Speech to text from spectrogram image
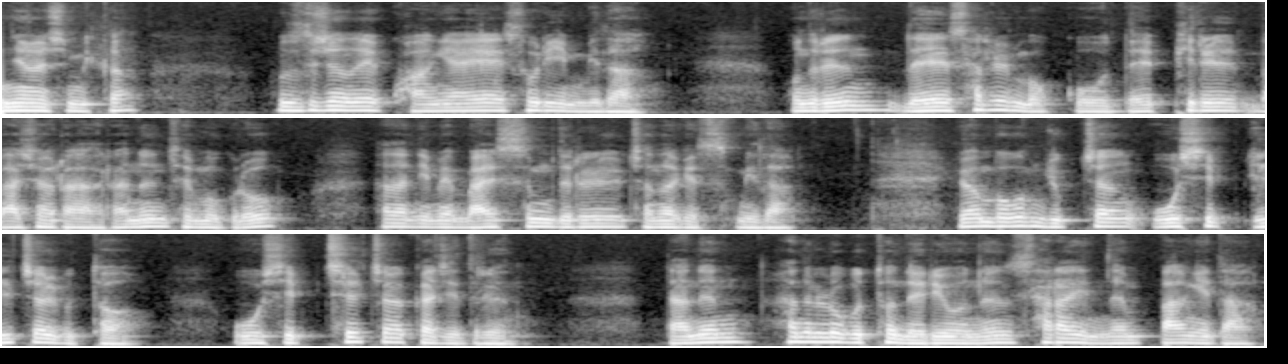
안녕하십니까? 우수전의 광야의 소리입니다. 오늘은 내 살을 먹고 내 피를 마셔라 라는 제목으로 하나님의 말씀들을 전하겠습니다. 요한복음 6장 51절부터 57절까지 들은 나는 하늘로부터 내려오는 살아있는 빵이다.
